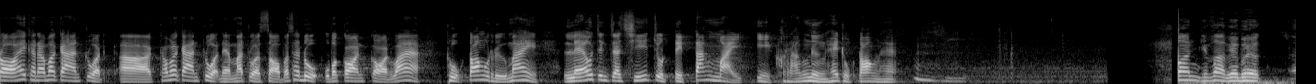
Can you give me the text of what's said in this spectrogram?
รอให้คณะกรรมการตรวจอ่าคณะกรรมการตรวจเนี่ยมาตรวจสอบวัสดุอุปกรณ์ก่อนว่าถูกต้องหรือไม่ แล้วจึงจะชี้จุดติดตั้งใหม่อีกครั้งหนึ่งให้ถูกต้องนะฮะก่อนที่ว่าไปเบิก เอ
